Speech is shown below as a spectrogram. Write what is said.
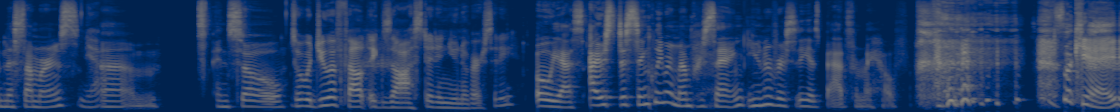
in the summers. Yeah. Um and so So would you have felt exhausted in university? Oh yes, I distinctly remember saying university is bad for my health. okay,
